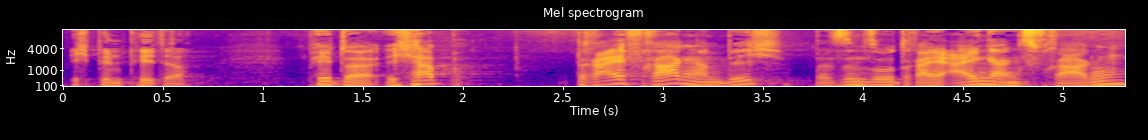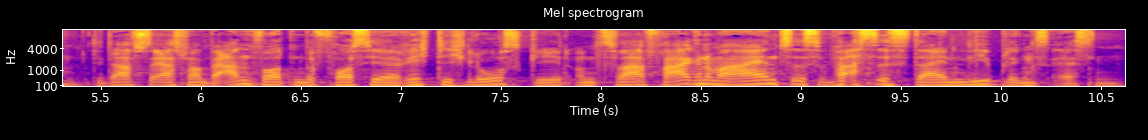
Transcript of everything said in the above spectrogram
Ich bin Peter. Peter, ich habe drei Fragen an dich. Das sind so drei Eingangsfragen. Die darfst du erstmal beantworten, bevor es hier richtig losgeht. Und zwar Frage Nummer eins ist, was ist dein Lieblingsessen?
